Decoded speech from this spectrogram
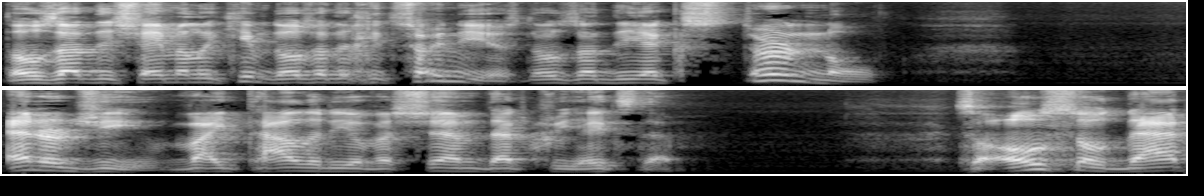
those are the Shem Elikim, those are the chitzonius, those are the external energy, vitality of Hashem that creates them. So also that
